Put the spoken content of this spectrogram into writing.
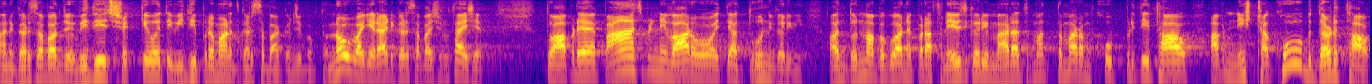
અને ઘર સભાનું જો વિધિ શક્ય હોય તે વિધિ પ્રમાણે ઘર સભા કરજો. ભક્તો, નવ વાગે રાઈટ ઘર સભા શરૂ થાય છે. તો આપણે પાંચ મિનિટની વાર હોય ત્યાં ધૂન કરવી. અને ધૂનમાં ભગવાનને પ્રાર્થના એવી જ કરવી, મહારાજ તમારામાં ખૂબ પ્રીતિ થાવ, આપણી નિષ્ઠા ખૂબ દઢ થાવ.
